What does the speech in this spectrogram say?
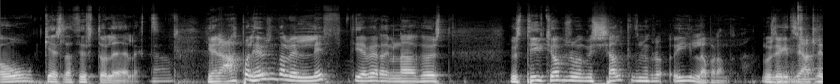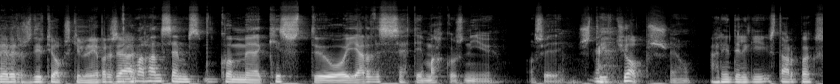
ógeðslega þurft og leðilegt Ég meina, Apple hefur sem alveg lift í að vera, ég meina, þú veist þú veist, Steve Jobs var með sjaldið sem einhverja auðla brandara Nú veist ég ekki að segja allir er verið Steve Jobs, skilur, ég bara að Það segja var hann sem kom með kistu og jarðsetti Makkos nýju á sviði. Steve Jobs? Já, hann hindi líka í Starbucks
